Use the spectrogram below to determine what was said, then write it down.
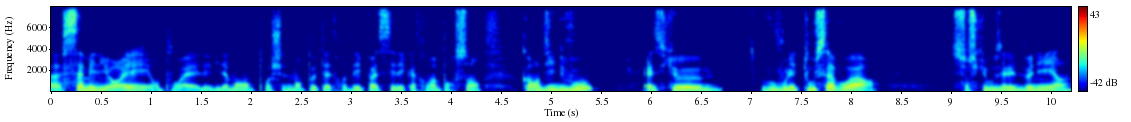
euh, s'améliorer. Et on pourrait évidemment prochainement peut-être dépasser les 80%. Qu'en dites-vous? Est-ce que vous voulez tout savoir sur ce que vous allez devenir,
